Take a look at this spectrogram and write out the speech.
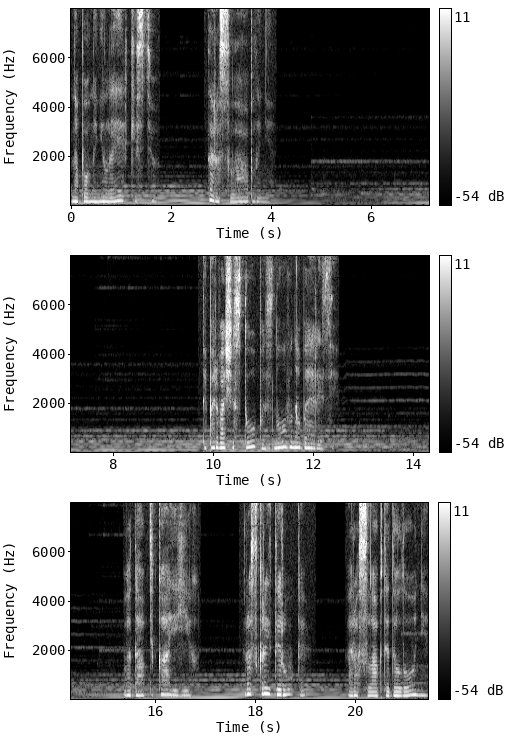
наповнені легкістю та розслаблені. Тепер ваші стопи знову на березі. Вода обтікає їх. Розкрийте руки, розслабте долоні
